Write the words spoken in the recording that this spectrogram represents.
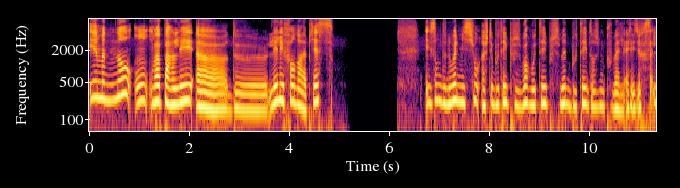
Et maintenant, on va parler euh, de l'éléphant dans la pièce. Exemple de nouvelle mission, acheter bouteille plus boire bouteille plus mettre bouteille dans une poubelle. Elle est dure celle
